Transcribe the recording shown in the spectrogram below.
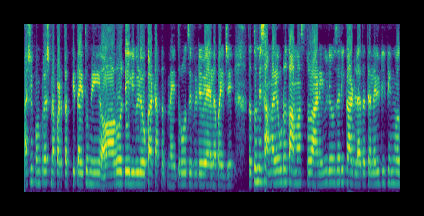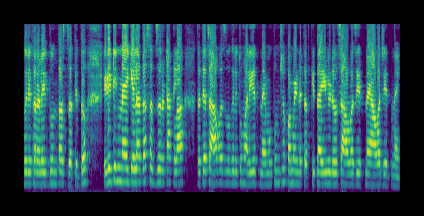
असे पण प्रश्न पडतात की ताई तुम्ही रोज डेली व्हिडिओ का टाकत नाही रोज व्हिडिओ यायला पाहिजे. तर तुम्ही सांगा एवढं काम असतं आणि व्हिडिओ जरी काढला तर त्याला एडिटिंग वगैरे करायला एक दोन तास जाते. तर एडिटिंग नाही केला तसाच जर टाकला तर त्याचा आवाज वगैरे तुम्हाला येत नाही. मग तुमच्या कमेंट येतात की ताई व्हिडिओचा आवाज येत नाही आवाज येत नाही.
